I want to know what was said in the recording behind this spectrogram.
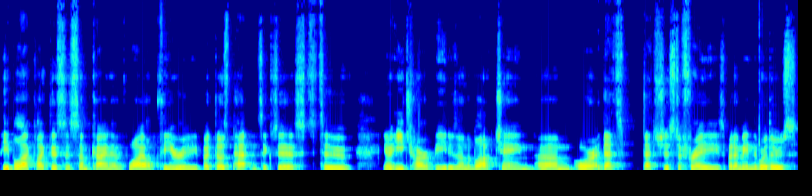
People act like this is some kind of wild theory, but those patents exist to, you know, each heartbeat is on the blockchain, um, or that's that's just a phrase, but I mean, where there's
